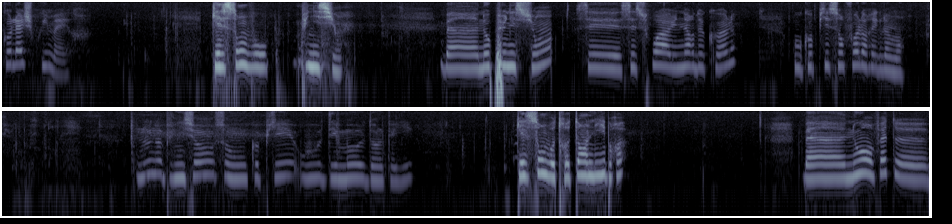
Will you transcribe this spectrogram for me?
collège primaire. Quelles sont vos punitions? Ben, nos punitions, c'est soit une heure de colle ou copier 100 fois le règlement. Nous, nos punitions sont copier ou des mots dans le cahier. Quels sont votre temps libre? Ben, nous, en fait, euh,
